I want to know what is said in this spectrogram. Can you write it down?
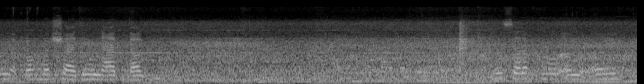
Wala pang masyadong latag. Ang sarap ng ano ay.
